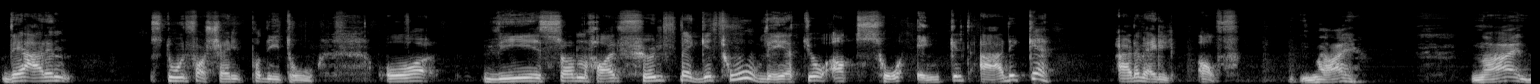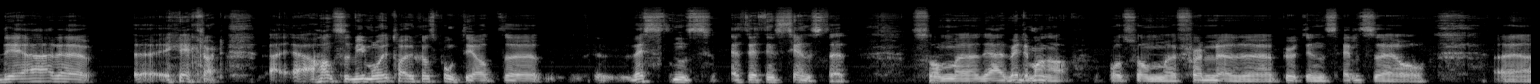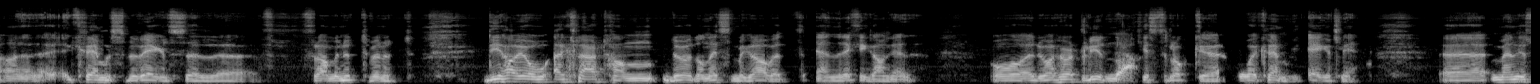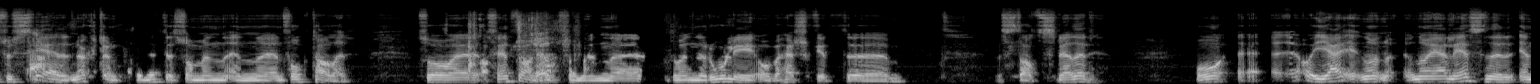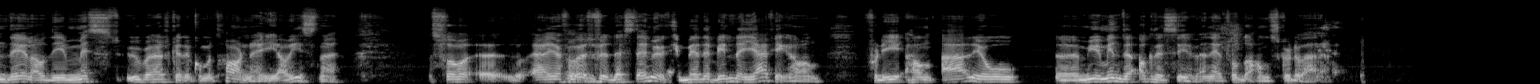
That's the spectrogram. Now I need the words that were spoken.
Det er en stor forskjell på de to. Og vi som har fulgt begge to, vet jo at så enkelt er det ikke. Er det vel, Alf? Nei. Nei, det er uh, helt klart. Hans, vi må jo ta utgangspunkt i at uh, Vestens etterretningstjenester som eh, det er veldig mange av, og som følger eh, Putins helse og Kremls bevegelser fra minutt til minutt. De har jo erklært han død og nesten begravet en rekke ganger. Og du har hørt lyden av kistelokket over Kreml, egentlig. Uh, men hvis du ser nøkternt på dette som en, en, en folketaler, så sendte han som en som en rolig og behersket statsleder. Og, og jeg, når, jeg leser en del av de mest ubeherskede kommentarene i avisene, så jeg det stemmer jo ikke med det bildet jeg fikk av han. Fordi han er jo mye mindre aggressiv enn jeg trodde han skulle være.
